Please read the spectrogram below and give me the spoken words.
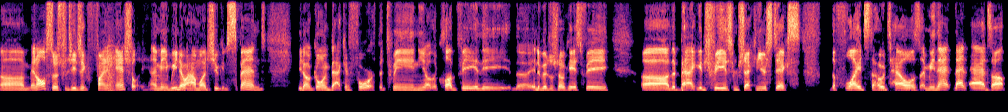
Um, and also strategic financially. I mean, we know how much you can spend, you know, going back and forth between you know the club fee, the the individual showcase fee, uh, the baggage fees from checking your sticks, the flights, the hotels. I mean, that that adds up.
